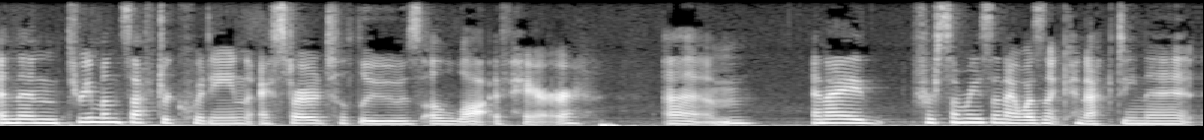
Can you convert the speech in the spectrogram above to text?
And then three months after quitting, I started to lose a lot of hair. Um, and I, for some reason, I wasn't connecting it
